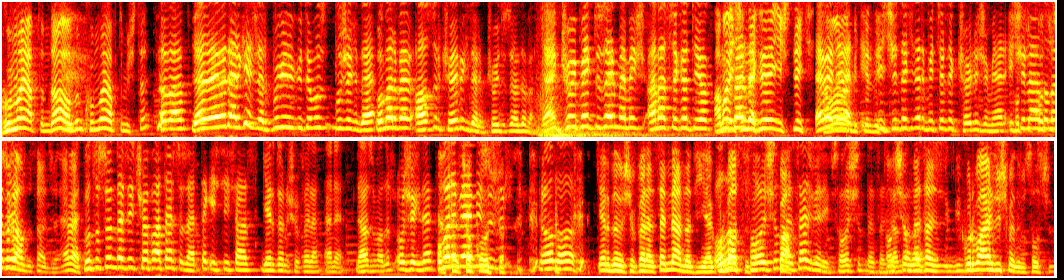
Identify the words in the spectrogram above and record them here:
Kumla yaptım daha oğlum. Kumla yaptım işte. Tamam. Yani evet arkadaşlar bugün videomuz bu şekilde. Umarım ben az dur köye bir gidelim. Köy düzeldi mi? Yani köy pek düzelmemiş ama sıkıntı yok. Ama Kurtardık. içindekileri içtik. Evet Tamamen evet bitirdik. içindekileri bitirdik köylücüm yani Kutu- içine kutusu atılabilir. kaldı sadece. Evet. Kutusunu da siz çöpe atarsınız artık istiyorsanız geri dönüşü falan hani lazım olur o şekilde. Umarım çok beğenmişsinizdir. ne oldu oğlum? Geri dönüşü falan. Sen ne anlatıyorsun ya? Oğlum Kurbağasız. social Bak, mesaj vereyim social mesaj. Social anladın mı? mesaj. Bir kurbağaya düşmedi bu social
